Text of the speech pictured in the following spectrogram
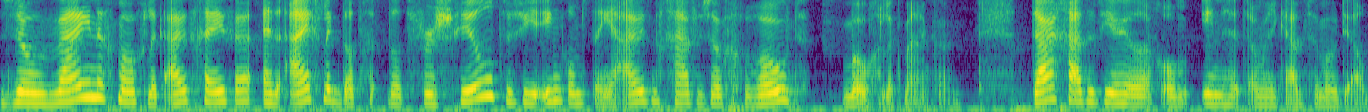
Zo weinig mogelijk uitgeven. En eigenlijk dat, dat verschil tussen je inkomsten en je uitgaven zo groot mogelijk maken. Daar gaat het hier heel erg om in het Amerikaanse model.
